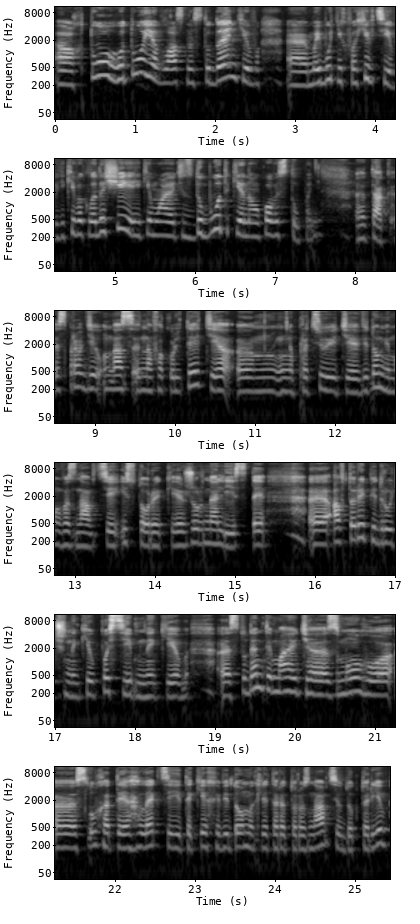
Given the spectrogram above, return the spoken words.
е, хто готує власне студентів, е, майбутніх фахівців, які викладачі, які мають здобутки наукові ступені. Е, Так, справді у нас на факультеті ем, працюють відомі мовознавці, історики, журналісти, е, автори підручників, посібників. Е, Студенти мають е, змогу е, слухати лекції таких відомих літературознавців, докторів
